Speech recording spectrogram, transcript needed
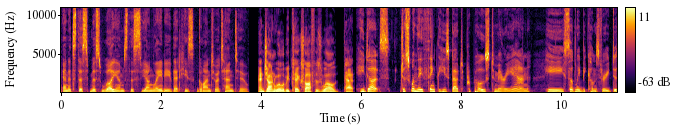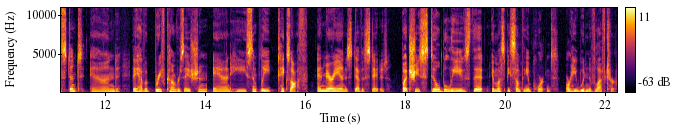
and it's this Miss Williams, this young lady, that he's gone to attend to. And John Willoughby takes off as well, Pat. He does. Just when they think that he's about to propose to Marianne, he suddenly becomes very distant and they have a brief conversation and he simply takes off. And Marianne is devastated. But she still believes that it must be something important or he wouldn't have left her.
